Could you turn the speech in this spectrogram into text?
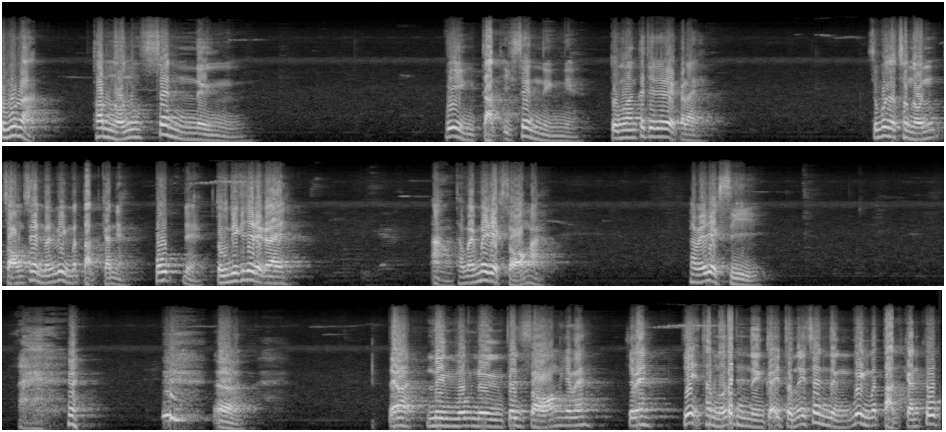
สมมุติว่าถนนเส้นหนึ่ง วิ่งตัดอีกเส้นหนึ่งเนี่ย ตรงนั้นก็จะเรียกอะไร สมมติถนนสองเส้นมันวิ่งมาตัดกันเนี่ยปุ๊บเนี่ยตรงนี้ก็จะเรียกอะไรอ้าวทำไมไม่เรียกสองอะทำไมเรียกสี่เออแต่ว่าหนึ่งบวกหนึ่งเป็นสองใช่ไหมใช่ไหมนี่ถนนเส้นหนึ่งกับไอ้ถนนเส้นหนึ่งวิ่งมาตัดกันปุ๊บ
